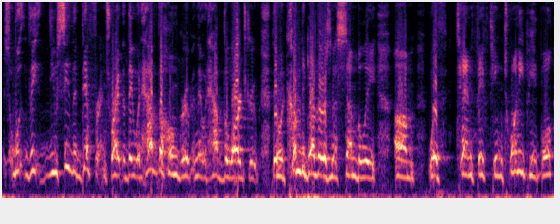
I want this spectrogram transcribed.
the, you see the difference, right? That they would have the home group and they would have the large group. They would come together as an assembly um, with 10, 15, 20 people,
